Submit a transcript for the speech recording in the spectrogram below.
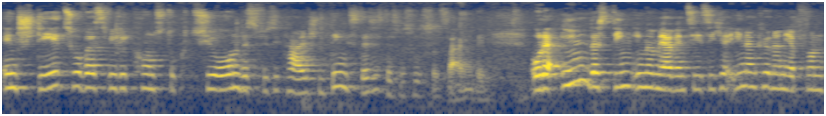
entsteht sowas wie die Konstruktion des physikalischen Dings. Das ist das, was Husserl sagen will. Oder in das Ding immer mehr, wenn Sie sich erinnern können, ich habe von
